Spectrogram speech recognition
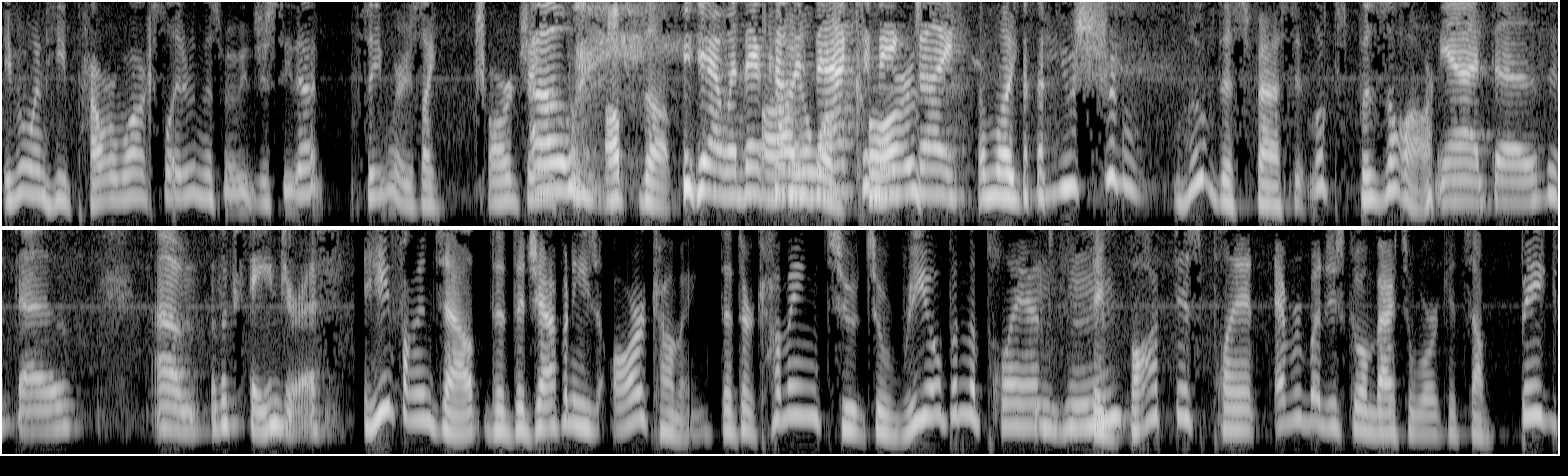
even when he power walks later in this movie, did you see that scene where he's like charging Oh. up the yeah, when they're coming back to make. I'm like, you shouldn't move this fast. It looks bizarre. Yeah, it does. It does. Um, it looks dangerous. he finds out that the Japanese are coming, that they're coming to to reopen the plant. Mm-hmm. They bought this plant. Everybody's going back to work. It's a big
